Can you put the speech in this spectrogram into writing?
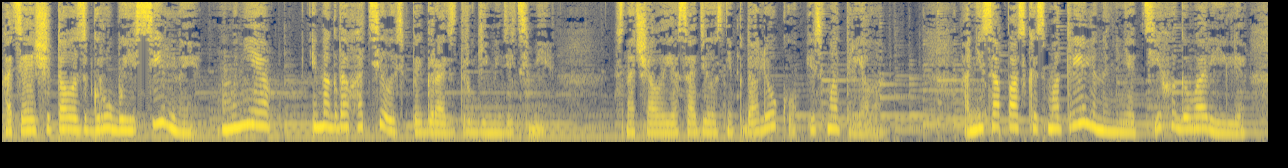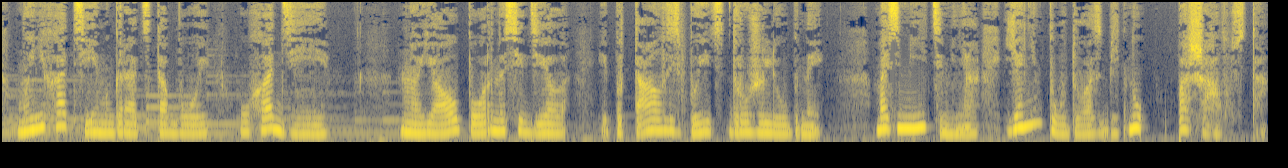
Хотя я считалась грубой и сильной, мне иногда хотелось поиграть с другими детьми. Сначала я садилась неподалеку и смотрела — они с опаской смотрели на меня, тихо говорили, «Мы не хотим играть с тобой, уходи». Но я упорно сидела и пыталась быть дружелюбной. «Возьмите меня, я не буду вас бить, ну, пожалуйста».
